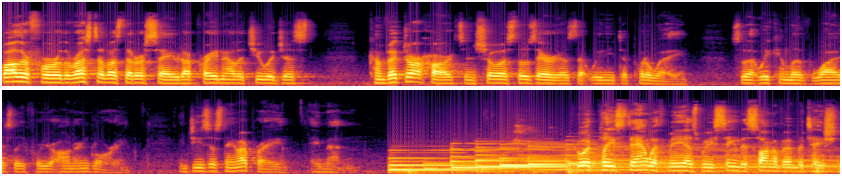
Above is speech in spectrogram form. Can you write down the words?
Father, for the rest of us that are saved, I pray now that you would just convict our hearts and show us those areas that we need to put away so that we can live wisely for your honor and glory. In Jesus' name I pray, amen. If you would please stand with me as we sing this song of invitation.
